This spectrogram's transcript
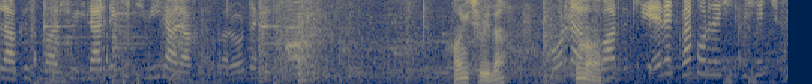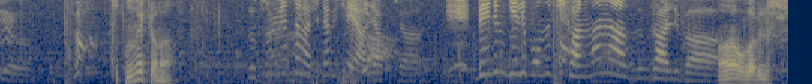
alakası var. Şu ilerideki çiviyle alakası var. Orada gözüküyor. Hangi çiviyle? Orada Şununla mı? duvardaki. Evet bak orada işte bir şey çıkıyor. Tutulmuyor ki ona. Tutunmuyorsa başka bir şey ya- yapacağız. Benim gelip onu çıkarmam lazım galiba. Aa olabilir.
